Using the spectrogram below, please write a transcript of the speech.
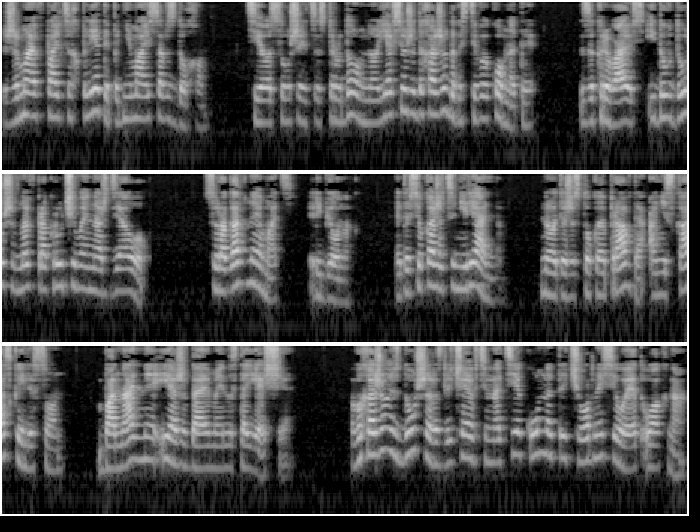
Сжимаю в пальцах плед и поднимаюсь со вздохом. Тело слушается с трудом, но я все же дохожу до гостевой комнаты. Закрываюсь, иду в душ, вновь прокручивая наш диалог. Суррогатная мать, ребенок. Это все кажется нереальным. Но это жестокая правда, а не сказка или сон. Банальное и ожидаемое настоящее. Выхожу из душа, различая в темноте комнаты черный силуэт у окна.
